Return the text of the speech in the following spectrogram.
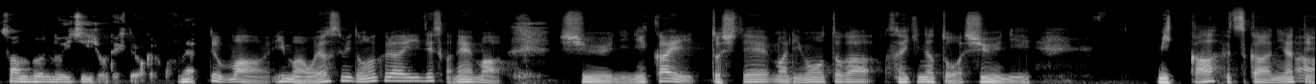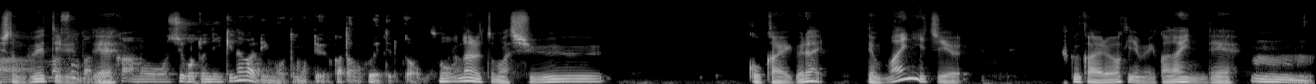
三分の一以上できてるわけだからね。でもまあ、今お休みどのくらいですかね？まあ、週に2回として、まあ、リモートが最近だと週に3日 ?2 日になっている人も増えてるんで、そうだね。あの、仕事に行きながらリモート持っている方も増えてるとは思う。そうなるとまあ、週5回ぐらい。でも毎日服変えるわけにもいかないんで、うん。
